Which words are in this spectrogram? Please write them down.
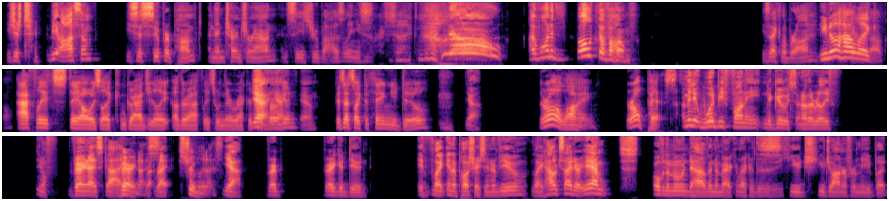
He's just, it'd be awesome. He's just super pumped and then turns around and sees Drew Bosley and he's Just like, no. no, I wanted both of them. He's like LeBron. You know how like athletes they always like congratulate other athletes when their records yeah, are broken Yeah, yeah, because that's like the thing you do. Mm, yeah. They're all lying. They're all pissed. I mean, it would be funny. Nuguse, another really, you know, very nice guy. Very nice. Right. Extremely nice. Yeah. Very, very good dude. If like in the post race interview, like how excited are you? Yeah, I'm over the moon to have an American record. This is a huge, huge honor for me, but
